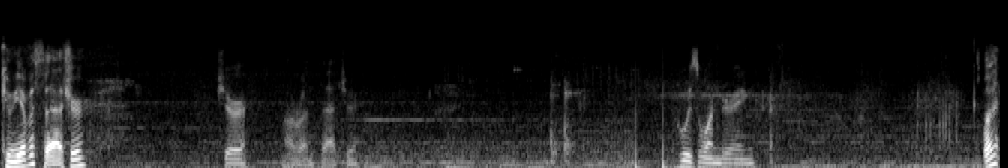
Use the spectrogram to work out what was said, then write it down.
Can we have a Thatcher? Sure, I'll run Thatcher. Who's wondering? What?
